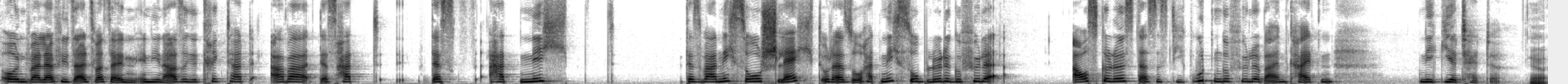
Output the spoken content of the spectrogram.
und weil er viel Salzwasser in, in die Nase gekriegt hat. Aber das hat, das hat nicht, das war nicht so schlecht oder so, hat nicht so blöde Gefühle ausgelöst, dass es die guten Gefühle beim Kiten negiert hätte. Ja.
